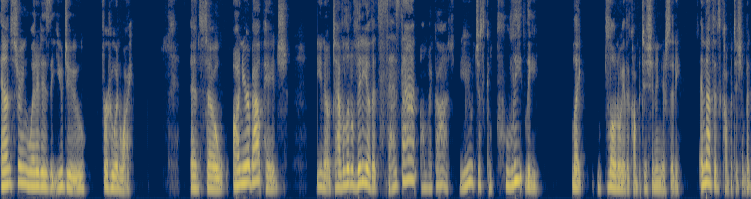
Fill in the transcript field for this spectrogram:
answering what it is that you do for who and why. And so on your about page, you know, to have a little video that says that, oh my gosh, you just completely like blown away the competition in your city. And not that it's competition, but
